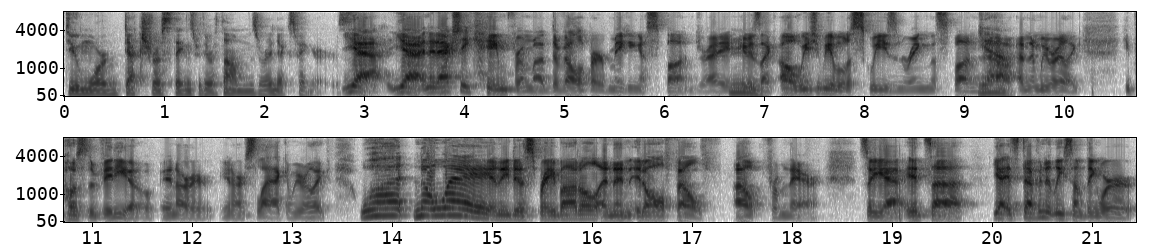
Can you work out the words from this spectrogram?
do more dexterous things with your thumbs or index fingers. Yeah, yeah, and it actually came from a developer making a sponge, right? He was Mm. like, "Oh, we should be able to squeeze and wring the sponge Yeah. out," and then we were like, he posted a video in our in our Slack, and we were like, "What? No way!" And he did a spray bottle, and then it all fell out from there. So yeah, it's uh. Yeah, it's definitely something where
